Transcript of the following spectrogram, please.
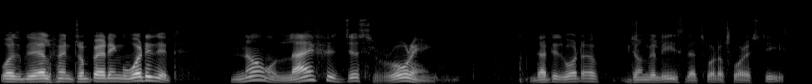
Was the elephant trumpeting? What is it? No, life is just roaring. That is what a jungle is, that's what a forest is.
